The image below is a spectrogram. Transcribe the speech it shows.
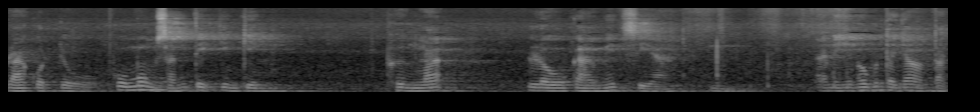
ปรากฏอยู่ผู้มุ่งสันติจริง ๆ พึงละโลกามิตเสีย อันนี้พระพุทธเจ้าตัด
